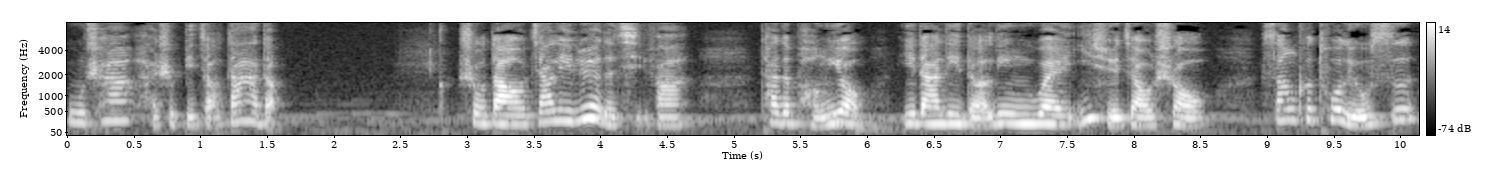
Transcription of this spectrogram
误差还是比较大的。受到伽利略的启发。他的朋友，意大利的另一位医学教授桑科托留斯，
